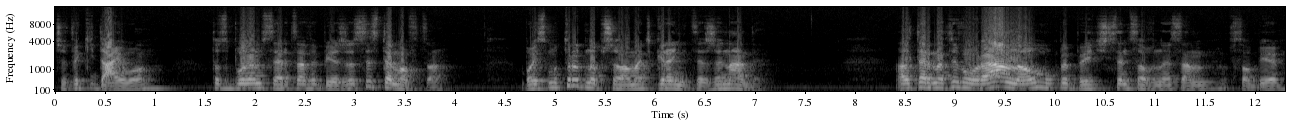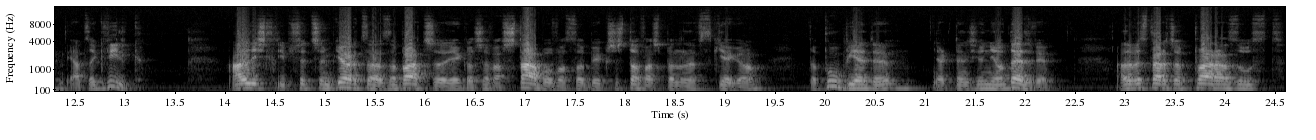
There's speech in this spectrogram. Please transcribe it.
czy wykidajło, to z bólem serca wybierze systemowca, bo jest mu trudno przełamać granice żenady. Alternatywą realną mógłby być sensowny sam w sobie Jacek Wilk. Ale jeśli przedsiębiorca zobaczy jego szefa sztabu w osobie Krzysztofa Szpenelewskiego, to pół biedy, jak ten się nie odezwie. Ale wystarcza para z ust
